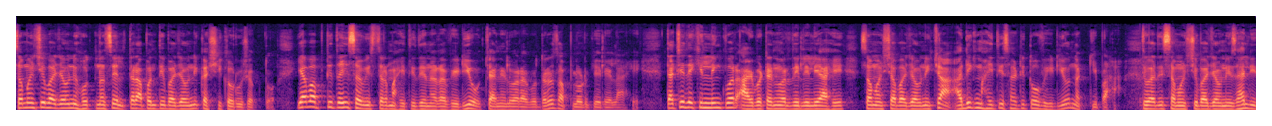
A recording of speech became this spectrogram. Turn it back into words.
समन्सची बजावणी होत नसेल तर आपण ती बजावणी कशी करू शकतो? या बाबतीतही सविस्तर माहिती देणार व्हिडिओ चॅनेलवर अगोदरच अपलोड केलेला आहे. त्याची देखील लिंकवर आय बटनवर दिलेली आहे. समस्या बजावणीच्या अधिक माहितीसाठी तो व्हिडिओ नक्की पहा. प्रतिवादी समस्या बजावणी झाली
